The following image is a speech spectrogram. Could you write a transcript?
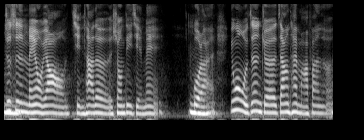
就是没有要请他的兄弟姐妹过来，因为我真的觉得这样太麻烦了。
